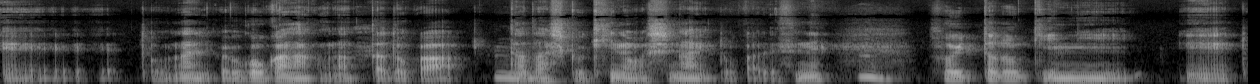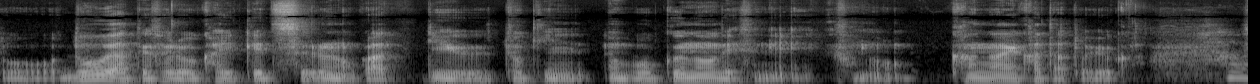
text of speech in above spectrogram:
えー、と何か動かなくなったとかうん。正しく機能しないとかですね、うん。そういった時に、えー、とどうやってそれを解決するのかっていう時の僕のですねその考え方というかは思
